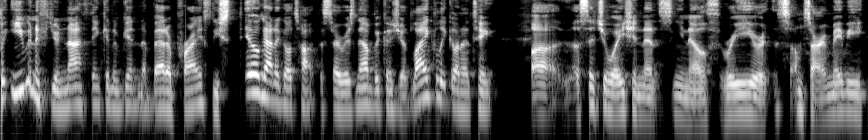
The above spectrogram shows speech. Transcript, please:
But even if you're not thinking of getting a better price, you still got to go talk to ServiceNow because you're likely going to take uh, a situation that's you know three or I'm sorry, maybe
